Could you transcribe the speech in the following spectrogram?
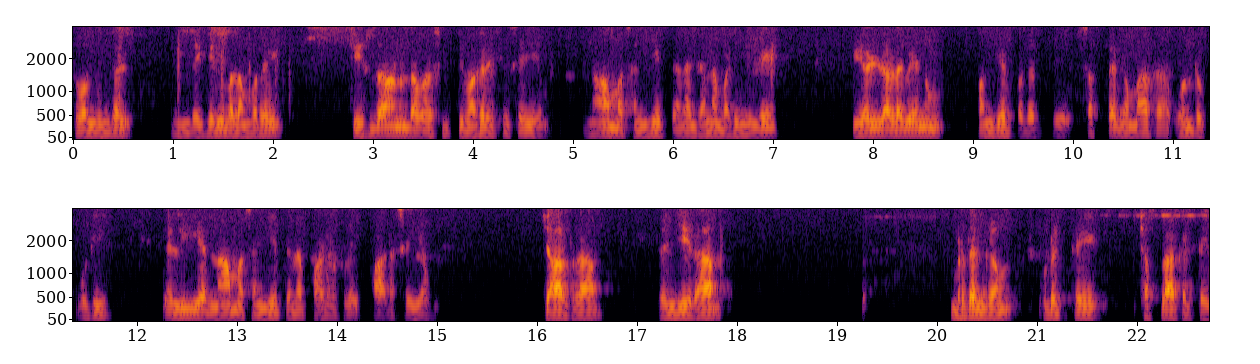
துவங்குங்கள். இந்த கிரிவல முறை ஸ்ரீ சுதானந்த வரசித்தி மகரிஷி செய்யும். நாம சங்கீர்த்தன கனமடியிலே எள்ளளவேனும் பங்கேற்பதற்கு சத்தகமாக ஒன்று கூடி எளிய நாம சங்கீர்த்தன பாடல்களை பாட செய்யவும். ஜால்ராம் வெஞ்சிரா மிருதங்கம் உடுக்கை சப்ளாக்கட்டை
